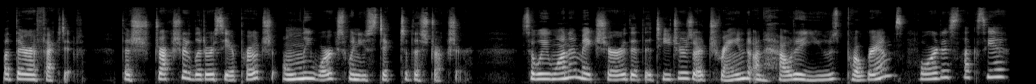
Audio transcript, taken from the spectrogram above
but they're effective. The structured literacy approach only works when you stick to the structure. So we want to make sure that the teachers are trained on how to use programs for dyslexia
